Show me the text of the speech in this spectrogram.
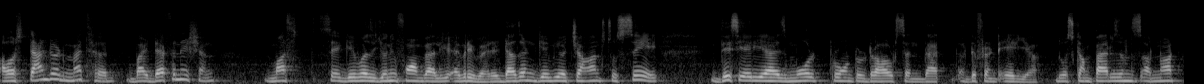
Our standard method, by definition, must say give us a uniform value everywhere. It doesn't give you a chance to say this area is more prone to droughts than that different area. Those comparisons are not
